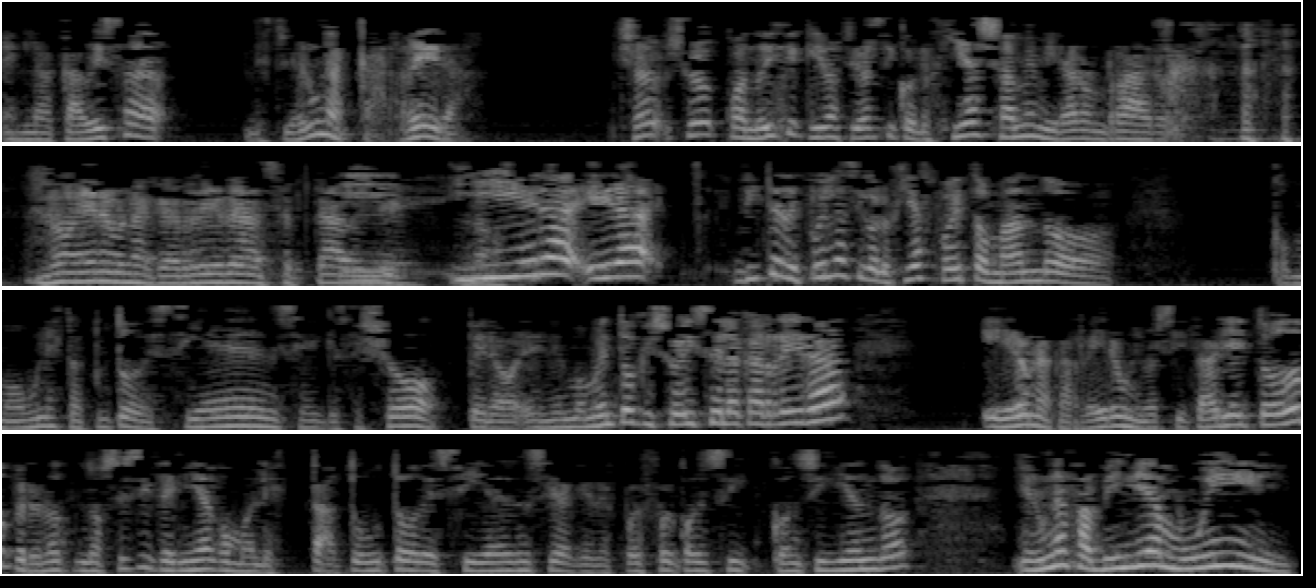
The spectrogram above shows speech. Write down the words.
en la cabeza de estudiar una carrera. Yo, yo cuando dije que iba a estudiar psicología ya me miraron raro. No era una carrera aceptable. Y, no. y era, era, viste, después la psicología fue tomando como un estatuto de ciencia y qué sé yo, pero en el momento que yo hice la carrera, era una carrera universitaria y todo, pero no, no sé si tenía como el estatuto de ciencia que después fue consi- consiguiendo, y en una familia muy,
